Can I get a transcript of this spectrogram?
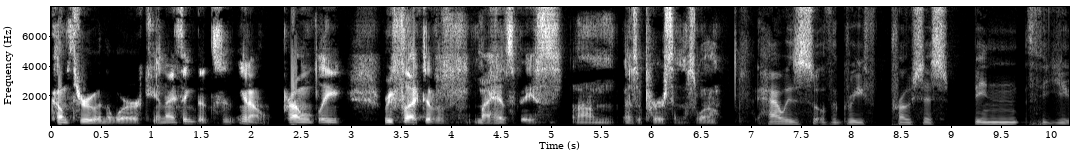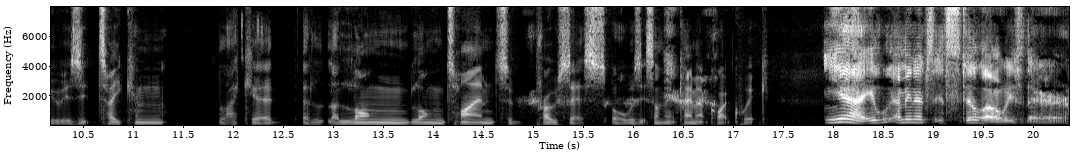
come through in the work. And I think that's, you know, probably reflective of my headspace um, as a person as well. How is sort of the grief process been for you? Is it taken like a, a, a long, long time to process, or was it something that came out quite quick? Yeah, it, I mean, it's it's still always there.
